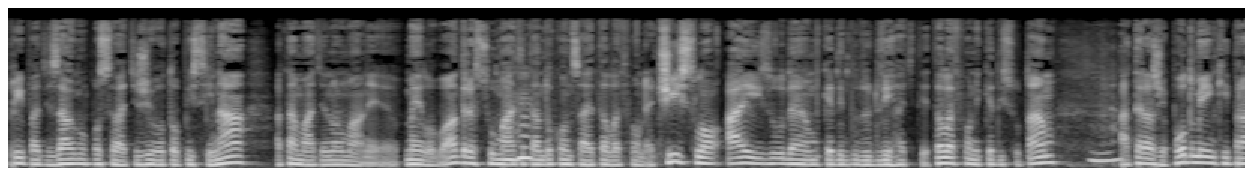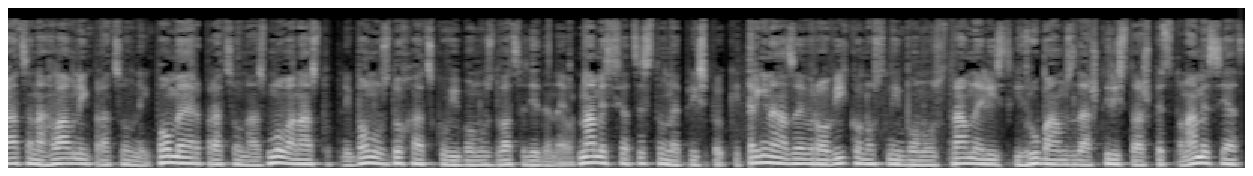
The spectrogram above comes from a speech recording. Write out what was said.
V prípade záujmu posielate životopisy na a tam máte normálne mailovú adresu, máte uh-huh. tam dokonca aj telefónne číslo, aj s údajom, kedy budú dvíhať tie telefóny, kedy sú tam. Uh-huh. A teraz, že podmienky, práca na hlavný pracovný pomer, pracovná zmluva, nástupný bonus, dochádzkový bonus 21 eur na mesiac, cestovné príspevky 13 eur, výkonnostný bonus, strávne lístky, hrubá mzda 400 až 500 na mesiac,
